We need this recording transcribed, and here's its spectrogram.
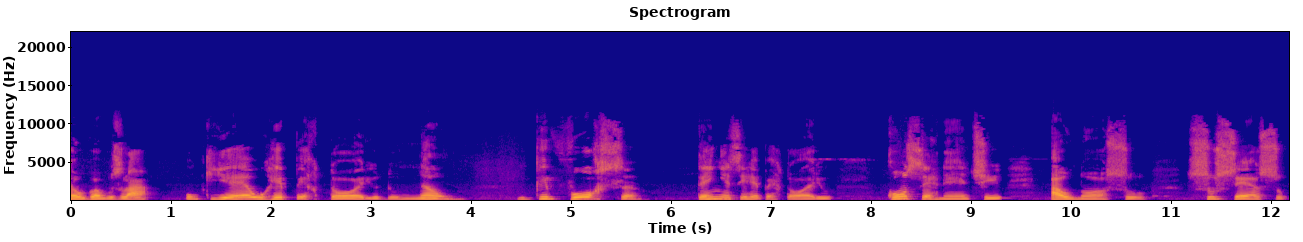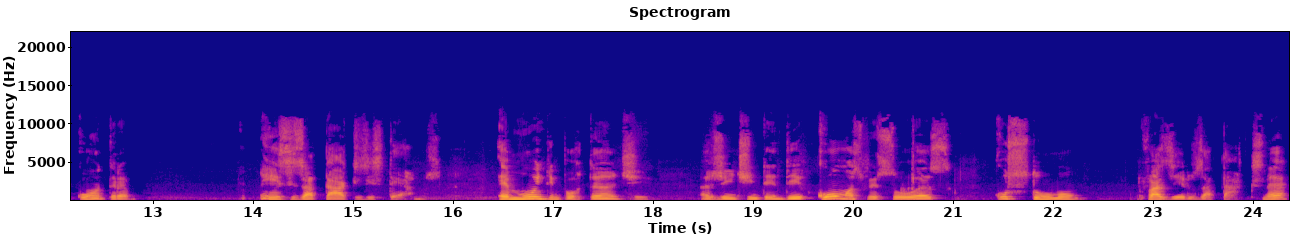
Então vamos lá. O que é o repertório do não? E que força tem esse repertório concernente ao nosso sucesso contra esses ataques externos? É muito importante a gente entender como as pessoas costumam fazer os ataques, né?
